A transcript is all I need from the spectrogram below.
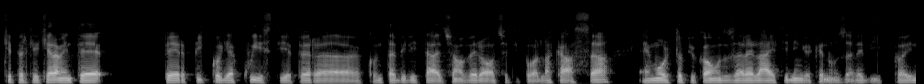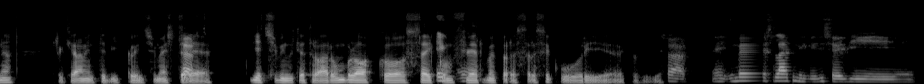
che perché chiaramente per piccoli acquisti e per eh, contabilità, diciamo, veloce, tipo alla cassa, è molto più comodo usare Lightning che non usare Bitcoin, perché chiaramente Bitcoin ci certo. mette 10 minuti a trovare un blocco, 6 E e conferme per essere sicuri e così via. certo. E invece Lightning mi dicevi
